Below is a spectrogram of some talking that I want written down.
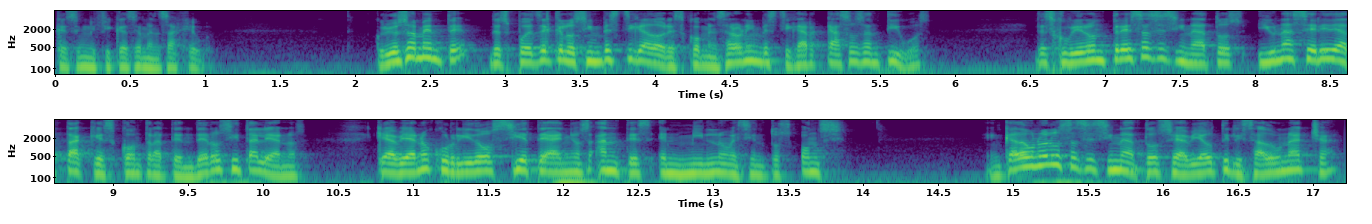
qué significa ese mensaje. güey. Curiosamente, después de que los investigadores comenzaron a investigar casos antiguos, descubrieron tres asesinatos y una serie de ataques contra tenderos italianos que habían ocurrido siete años antes, en 1911. En cada uno de los asesinatos se había utilizado un hacha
